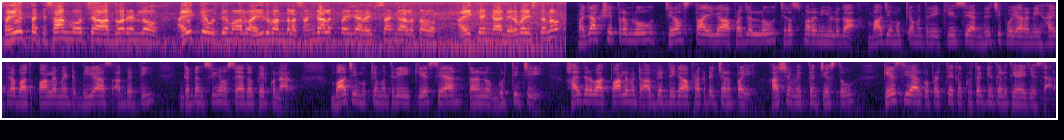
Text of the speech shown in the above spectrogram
సంయుక్త కిసాన్ మోర్చా ఆధ్వర్యంలో ఐక్య ఉద్యమాలు ఐదు వందల సంఘాలకు పైగా రైతు సంఘాలతో ఐక్యంగా నిర్వహిస్తున్నాం. ప్రజాక్షేత్రంలో చిరస్థాయిగా ప్రజల్లో చిరస్మరణీయులుగా మాజీ ముఖ్యమంత్రి కేసీఆర్ నిలిచిపోయారని హైదరాబాద్ పార్లమెంట్ బీఆర్ఎస్ అభ్యర్థి గడ్డం శ్రీనివాస్ యాదవ్ పేర్కొన్నారు. మాజీ ముఖ్యమంత్రి కేసీఆర్ తనను గుర్తించి హైదరాబాద్ పార్లమెంటు అభ్యర్థిగా ప్రకటించడంపై హర్షం వ్యక్తం చేస్తూ కేసీఆర్కు ప్రత్యేక కృతజ్ఞతలు తెలియజేశారు.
